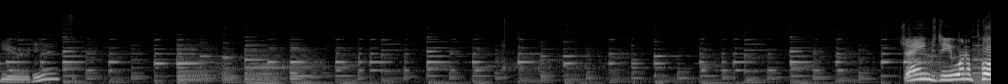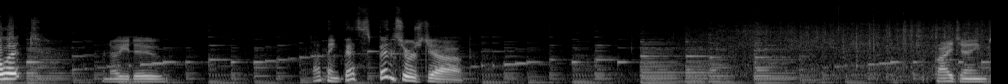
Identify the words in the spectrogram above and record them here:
Here it is. James, do you want to pull it? I know you do. I think that's Spencer's job. Bye, James.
